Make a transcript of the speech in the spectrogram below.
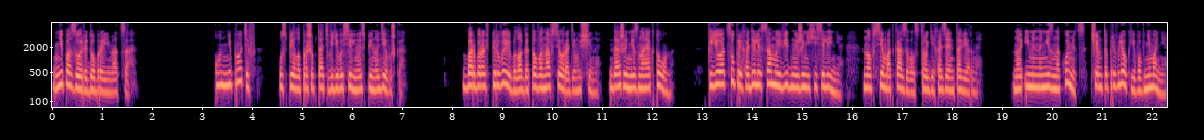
«Не позори доброе имя отца». «Он не против?» — успела прошептать в его сильную спину девушка. Барбара впервые была готова на все ради мужчины, даже не зная, кто он. К ее отцу приходили самые видные женихи селения, но всем отказывал строгий хозяин таверны. Но именно незнакомец чем-то привлек его внимание,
